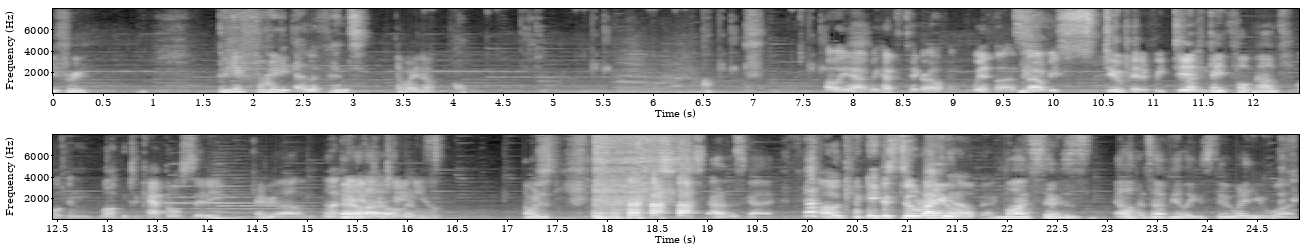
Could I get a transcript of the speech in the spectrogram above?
Be free. Be free, elephant. Oh wait, no. Oh yeah, we have to take our elephant with us. That would be stupid if we didn't. My faithful mount. Welcome, welcome to Capital City. Maybe allow. Let better me entertain elephants. I want just out of the sky. okay, you're still riding You an elephant. Monsters. Elephants have feelings too. What do you want?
